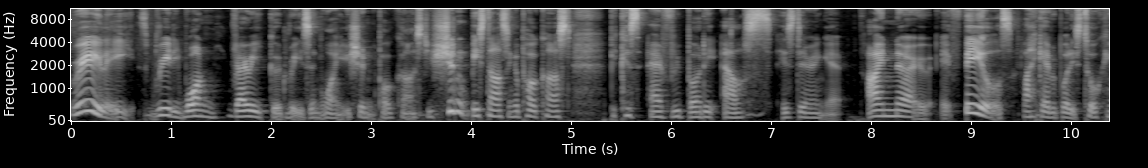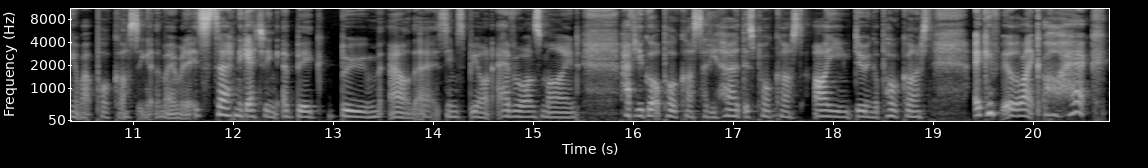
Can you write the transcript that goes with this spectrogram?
really, it's really one very good reason why you shouldn't podcast. You shouldn't be starting a podcast because everybody else is doing it. I know it feels like everybody's talking about podcasting at the moment. It's certainly getting a big boom out there. It seems to be on everyone's mind. Have you got a podcast? Have you heard this podcast? Are you doing a podcast? It can feel like, oh heck,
